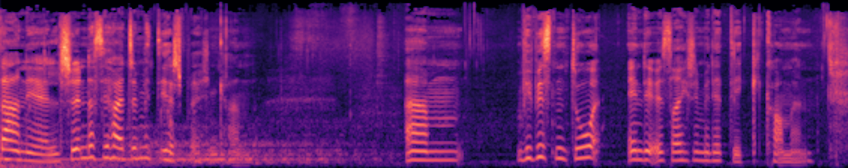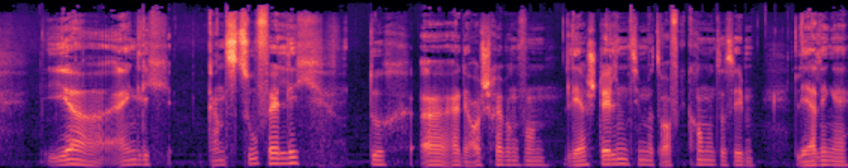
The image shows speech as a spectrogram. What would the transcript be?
Daniel, schön, dass ich heute mit dir sprechen kann. Ähm, wie bist denn du in die österreichische Mediathek gekommen? Ja, eigentlich ganz zufällig. Durch äh, eine Ausschreibung von Lehrstellen sind wir draufgekommen, dass eben Lehrlinge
